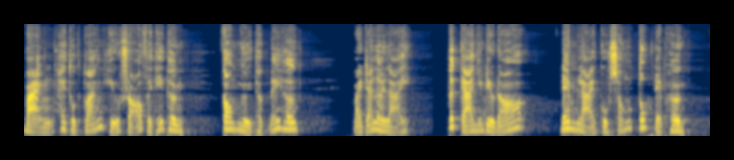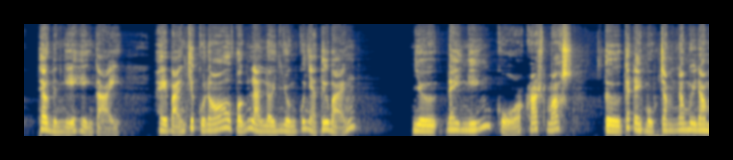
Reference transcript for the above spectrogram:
Bạn hay thuật toán hiểu rõ về thế thân, con người thật đấy hơn. Bạn trả lời lại, tất cả những điều đó đem lại cuộc sống tốt đẹp hơn, theo định nghĩa hiện tại, hay bản chất của nó vẫn là lợi nhuận của nhà tư bản, như đầy nghiến của Karl Marx từ cách đây 150 năm,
